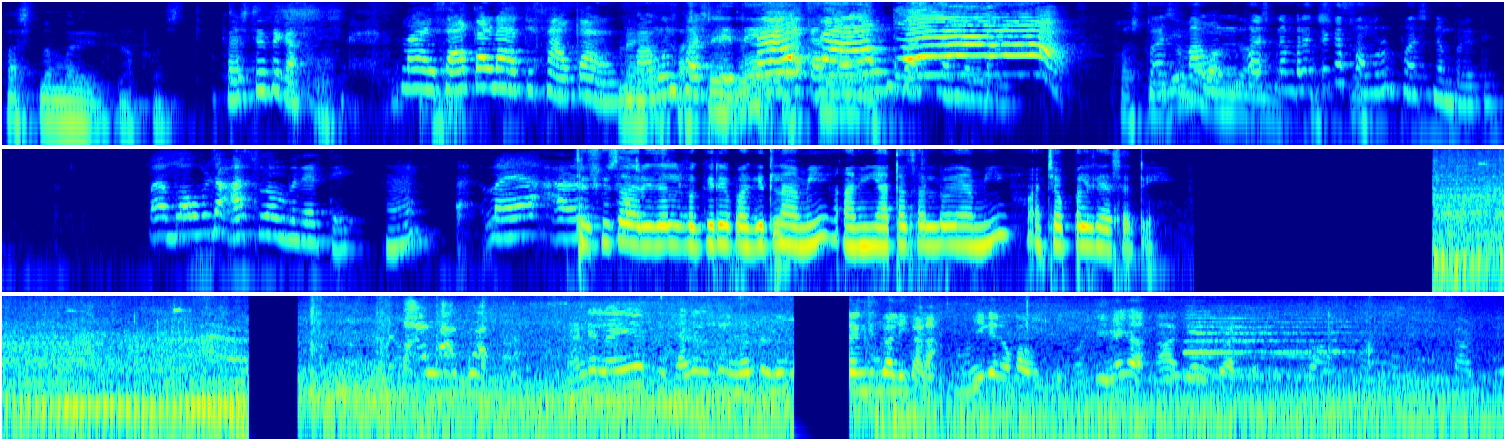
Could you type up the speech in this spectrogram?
फर्स्ट नंबर तिचा फर्स्ट फर्स्ट येते का? नाही सेकंड आहे ते सेकंड मागून फर्स्ट येते. फर्स्ट फर्स्ट मागून फर्स्ट नंबर येते का? समोरून फर्स्ट नंबर येते. बाबूचा आस नंबर येते. नाही त्रिशूचा रिझल्ट वगैरे बघितला आम्ही आणि आता चाललोय आम्ही चप्पल घ्यायसाठी.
